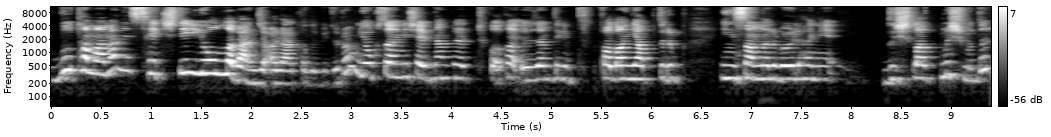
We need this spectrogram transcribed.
bu tamamen hani seçtiği yolla bence alakalı bir durum. Yoksa hani Tükaka, Özlem Tekin falan yaptırıp insanları böyle hani dışlatmış mıdır?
